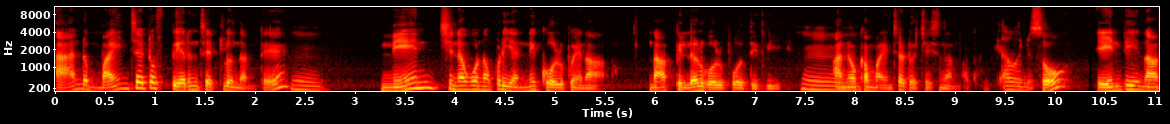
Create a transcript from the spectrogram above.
అండ్ మైండ్ సెట్ ఆఫ్ పేరెంట్స్ ఎట్లుందంటే నేను చిన్నగా ఉన్నప్పుడు ఇవన్నీ కోల్పోయినా నా పిల్లలు కోల్పోద్ది ఇవి అనే ఒక మైండ్ సెట్ వచ్చేసింది అనమాట సో ఏంటి నా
